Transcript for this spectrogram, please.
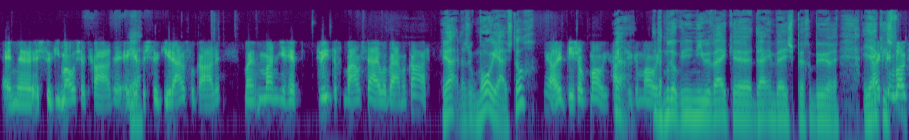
en eh, een stukje Mozartkade. En je hebt een stukje Ruiselkade. Maar man, je hebt twintig bouwstijlen bij elkaar. ja, dat is ook mooi juist, toch? Ja, het is ook mooi. Hartstikke ja. mooi. Dat moet ook in die nieuwe wijk eh, daar in Weesp eh, gebeuren. En jij Ja, ik kiest- vind het leuk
